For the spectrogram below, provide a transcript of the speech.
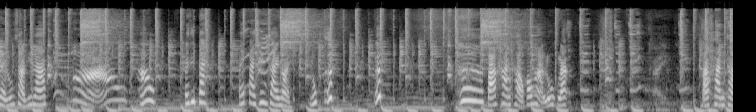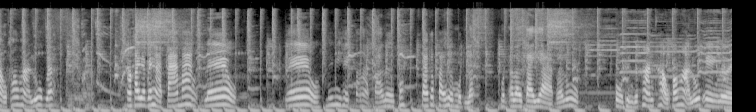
หน่อยลูกสาวที่รักอ้าเอ้าไปที่ป้าไปให้ป้าชื่นใจหน่อย ลุกอึ๊บอึ๊บป้าคานเข่าเข้าหาลูกแล้ว ป้าคานเข่าเข้าหาลูกแล้วไม่ใช่ว่าเอาใครจะไปหาป้ามั่งเร็วเร็วไม่มีใครไปหาป้าเลยป้าป้าก็ไปเหอะหมดละหมดอะไรตายอยากแล้วลูกโอ้ถึงกับคานเข่าเข้าหาลูกเองเลย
